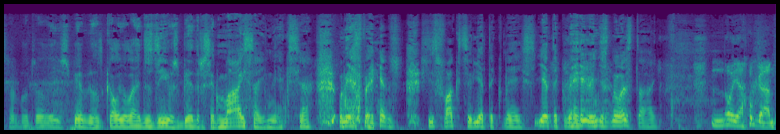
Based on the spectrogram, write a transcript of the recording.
Es varbūt vēl īsi piebildu, ka Kaljulaidas dzīves biedrs ir mājasaimnieks, ja? un iespējams šis fakts ir ietekmējis, ietekmēja viņas nostāju. Nu jau gan.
